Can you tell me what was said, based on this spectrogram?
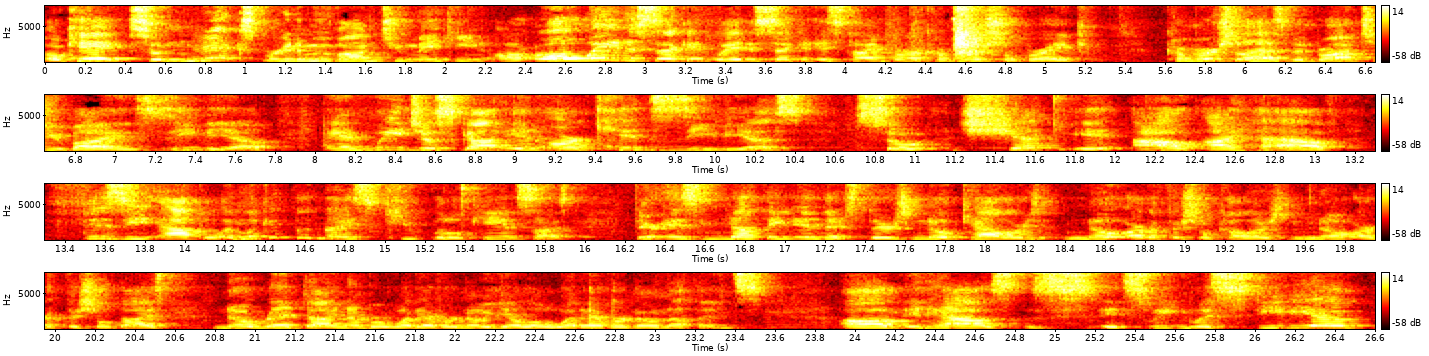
Okay, so next we're gonna move on to making our. Oh, wait a second, wait a second. It's time for our commercial break. Commercial has been brought to you by Zevia, and we just got in our kids' Zevias. So check it out. I have fizzy apple, and look at the nice, cute little can size. There is nothing in this. There's no calories, no artificial colors, no artificial dyes, no red dye number, whatever, no yellow, whatever, no nothings. Um, it has, it's sweetened with stevia.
